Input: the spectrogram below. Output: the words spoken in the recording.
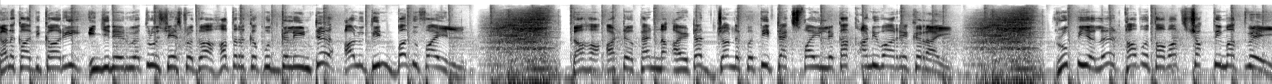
ගණකාධිකාරී ඉංජිනේරු ඇතුළු ශේෂත්‍රදා හතරක පුද්ගලීන්ට අලුතින් බදු ෆයිල්. දහ අට පැන්න අයටත් ජනපති ටැක්ස් ෆයිල් එකක් අනිවාර්ය කරයි. රුපියල තව තවත් ශක්තිමත් වෙයි.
